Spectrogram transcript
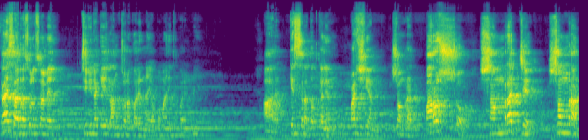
কায়সার রাসূল ইসলামের চিঠিটাকে লাঞ্ছনা করেন নাই, অপমানিত করেন নাই। আর কেসরা তৎকালীন পার্সিয়ান সম্রাট পারস্য সাম্রাজ্যের সম্রাট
